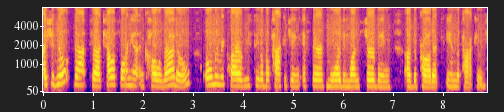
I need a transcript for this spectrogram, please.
I should note that uh, California and Colorado only require resealable packaging if there's more than one serving of the product in the package.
